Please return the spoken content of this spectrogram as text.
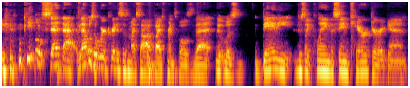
People said that that was a weird criticism I saw of Vice Principals that it was Danny just like playing the same character again.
